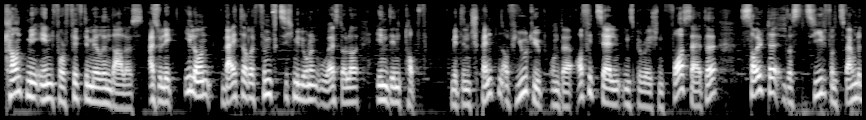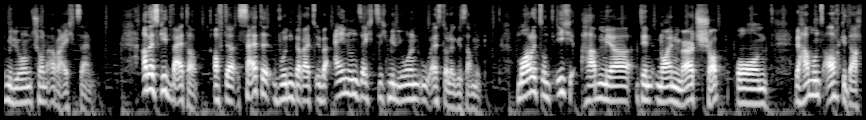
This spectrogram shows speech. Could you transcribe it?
count me in for 50 Million Dollars. Also legt Elon weitere 50 Millionen US-Dollar in den Topf. Mit den Spenden auf YouTube und der offiziellen Inspiration 4 Seite sollte das Ziel von 200 Millionen schon erreicht sein. Aber es geht weiter. Auf der Seite wurden bereits über 61 Millionen US-Dollar gesammelt. Moritz und ich haben ja den neuen Merch Shop und wir haben uns auch gedacht,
